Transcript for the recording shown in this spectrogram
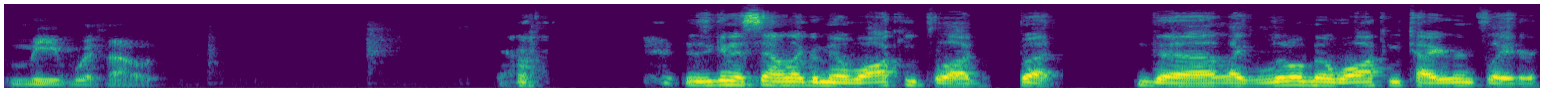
leave without? This is gonna sound like a Milwaukee plug, but the like little Milwaukee tire inflator.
